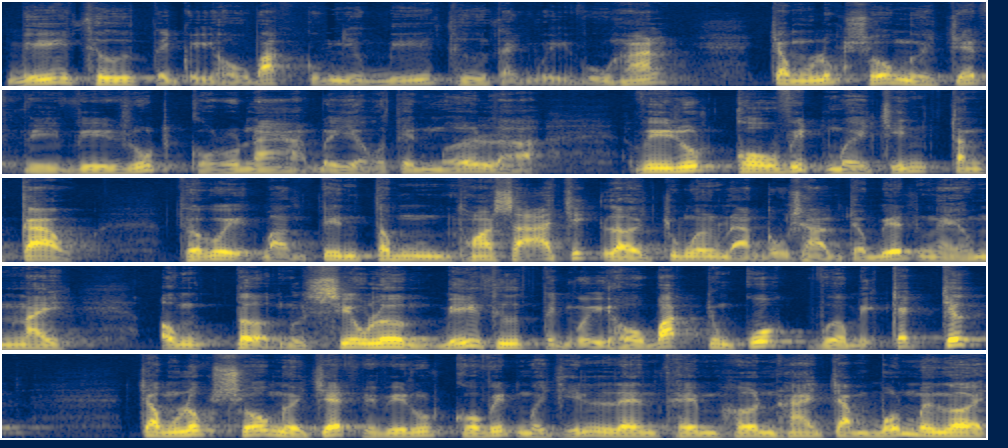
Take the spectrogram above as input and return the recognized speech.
bí thư tỉnh ủy Hồ Bắc cũng như bí thư tỉnh ủy Vũ Hán trong lúc số người chết vì virus corona bây giờ có tên mới là virus COVID-19 tăng cao. Thưa quý vị, bản tin Tâm Hoa xã trích lời Trung ương Đảng Cộng sản cho biết ngày hôm nay ông Tưởng Siêu Lương, bí thư tỉnh ủy Hồ Bắc Trung Quốc vừa bị cách chức trong lúc số người chết vì virus COVID-19 lên thêm hơn 240 người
